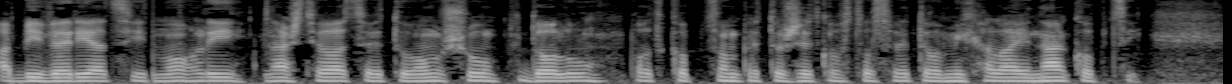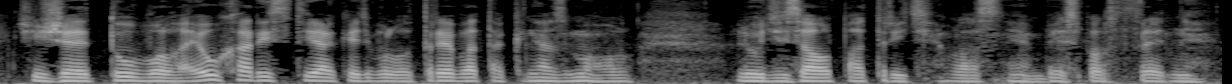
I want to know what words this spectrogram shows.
aby veriaci mohli naštevovať Svetu Omšu dolu pod kopcom, pretože kostol svätého Michala je na kopci. Čiže tu bola Eucharistia, keď bolo treba, tak kňaz mohol ľudí zaopatriť vlastne bezprostredne.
